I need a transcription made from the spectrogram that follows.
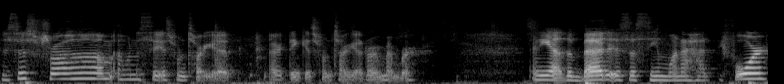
This is from, I want to say it's from Target. I think it's from Target, I don't remember. And yeah, the bed is the same one I had before.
